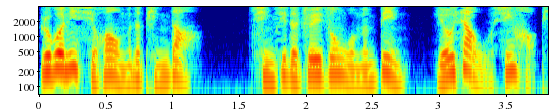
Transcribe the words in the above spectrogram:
如果你喜欢我们的频道，请记得追踪我们并留下五星好评。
